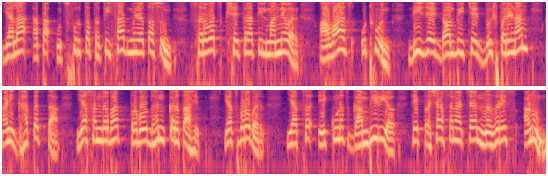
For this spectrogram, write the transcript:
याला आता उत्स्फूर्त प्रतिसाद मिळत असून सर्वच क्षेत्रातील मान्यवर आवाज उठवून डी जे डॉल्बीचे दुष्परिणाम आणि घातकता या संदर्भात प्रबोधन करत आहेत. याचबरोबर याचं एकूणच गांभीर्य हे प्रशासनाच्या नजरेस आणून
